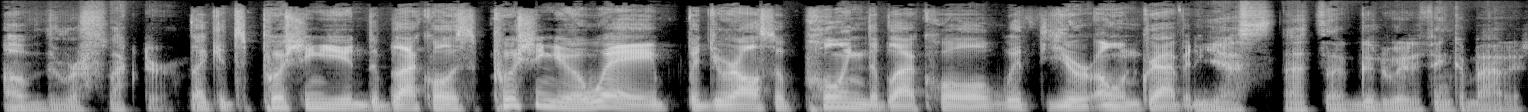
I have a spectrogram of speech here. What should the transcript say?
of the reflector. Like it's pushing you, the black hole is pushing you away, but you're also pulling the black hole with your own gravity. Yes, that's a good way to think about it.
